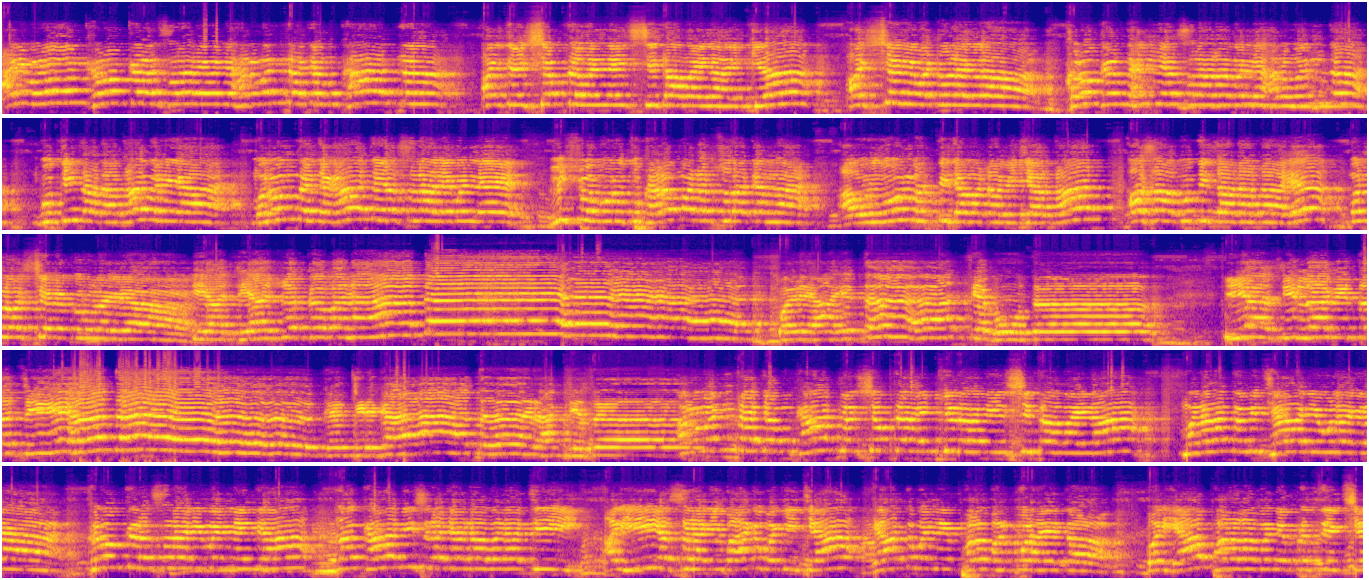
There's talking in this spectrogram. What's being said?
आणि म्हणून खरोखर असणारे म्हणजे हनुमंताच्या मुखात आणि ते शब्द म्हणले सीताबाईला ऐकला आश्चर्य वाटू लागला. खरोखर धन्य असणारा म्हणले हनुमंत बुद्धीचा दादा बनल्या म्हणून तर जगात असणारे म्हणले विश्वगुरु तुकाराम त्यांना आवर्जून भक्तीच्या वाटा विचारतात असा बुद्धीचा दाता आहे म्हणून आश्चर्य करू लागल्या. याच्या शकवनात फळे आहेत अत्यभूत. या शिलावितची हात किरगात राक्षस हनुमंताच्या सीताबाईला मनात विचार येऊ लागला. खरोखर असणारी बनले त्या लंकाधीश राजा रावणाची ही असणारी बाग बगीचा ह्यात म्हणजे फळ भरपूर आहेत. पण ह्या फळाला म्हणजे प्रत्यक्ष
